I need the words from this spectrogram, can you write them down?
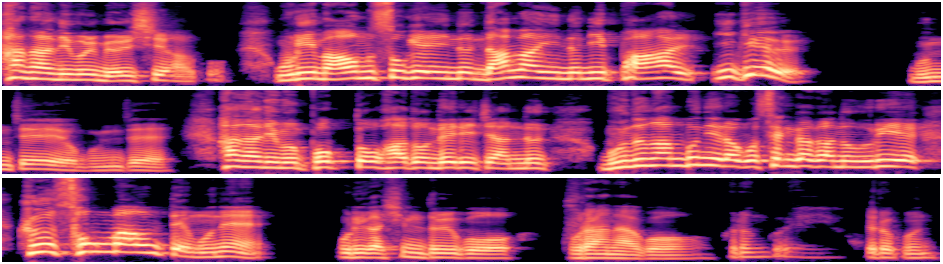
하나님을 멸시하고 우리 마음 속에 있는 남아있는 이 바알, 이게 문제예요, 문제. 하나님은 복도 화도 내리지 않는 무능한 분이라고 생각하는 우리의 그 속마음 때문에 우리가 힘들고 불안하고 그런 거예요. 여러분,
